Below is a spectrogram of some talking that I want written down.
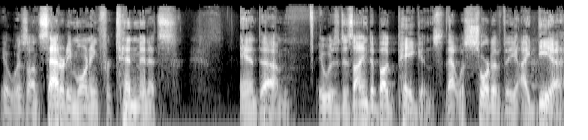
It was on Saturday morning for 10 minutes, and um, it was designed to bug pagans. That was sort of the idea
